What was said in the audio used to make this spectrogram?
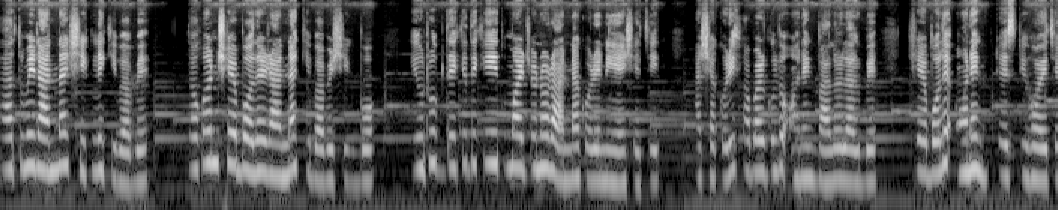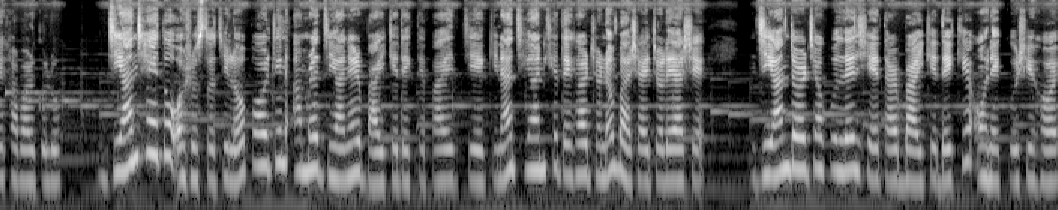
তা তুমি রান্না শিখলে কীভাবে? তখন সে বলে, রান্না কীভাবে শিখব? ইউটিউব দেখে দেখেই তোমার জন্য রান্না করে নিয়ে এসেছি। আশা করি খাবারগুলো অনেক ভালো লাগবে। সে বলে, অনেক টেস্টি হয়েছে খাবারগুলো। জিয়ান যেহেতু অসুস্থ ছিল, পরদিন আমরা জিয়ানের বাইকে দেখতে পাই যে কিনা জিয়ানকে দেখার জন্য বাসায় চলে আসে। জিয়ান দরজা খুললে সে তার বাইকে দেখে অনেক খুশি হয়।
